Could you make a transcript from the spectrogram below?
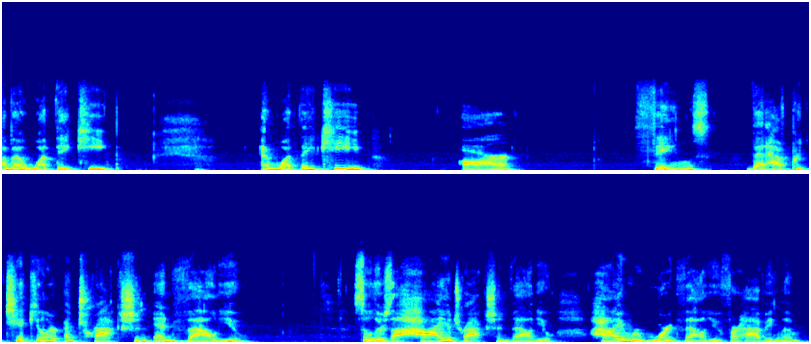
about what they keep. And what they keep are things that have particular attraction and value. So there's a high attraction value, high reward value for having them.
